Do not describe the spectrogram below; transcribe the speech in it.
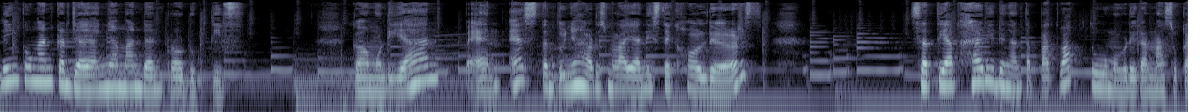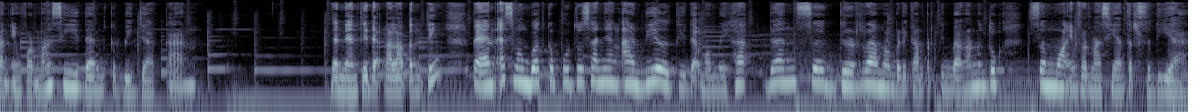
lingkungan kerja yang nyaman dan produktif. Kemudian, PNS tentunya harus melayani stakeholders setiap hari dengan tepat waktu, memberikan masukan informasi dan kebijakan. Dan yang tidak kalah penting, PNS membuat keputusan yang adil, tidak memihak, dan segera memberikan pertimbangan untuk semua informasi yang tersedia.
